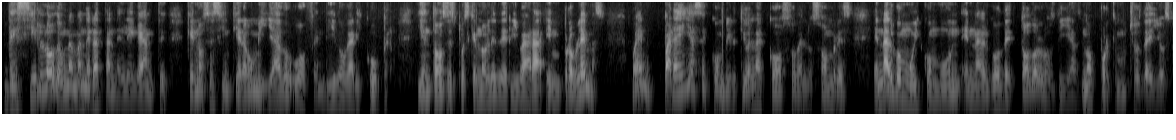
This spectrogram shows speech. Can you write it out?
decirlo de una manera tan elegante que no se sintiera humillado u ofendido Gary Cooper y entonces pues que no le derivara en problemas. Bueno, para ella se convirtió el acoso de los hombres en algo muy común, en algo de todos los días, ¿no? Porque muchos de ellos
